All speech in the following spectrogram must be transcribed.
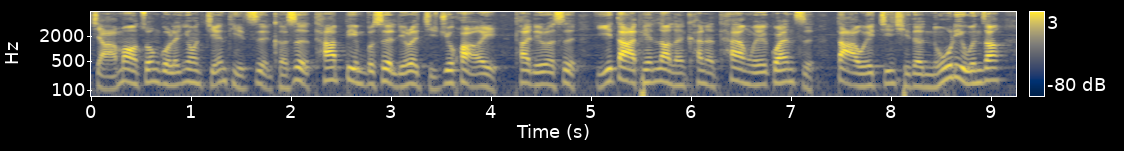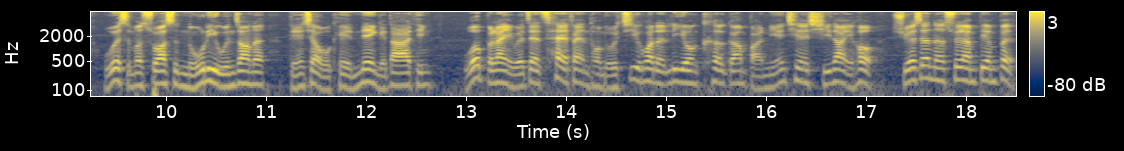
假冒中国人用简体字，可是他并不是留了几句话而已，他留的是一大篇让人看了叹为观止、大为惊奇的奴隶文章。我为什么说他是奴隶文章呢？等一下我可以念给大家听。我本来以为在菜饭桶有计划的利用课纲把年轻人洗脑以后，学生呢虽然变笨，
